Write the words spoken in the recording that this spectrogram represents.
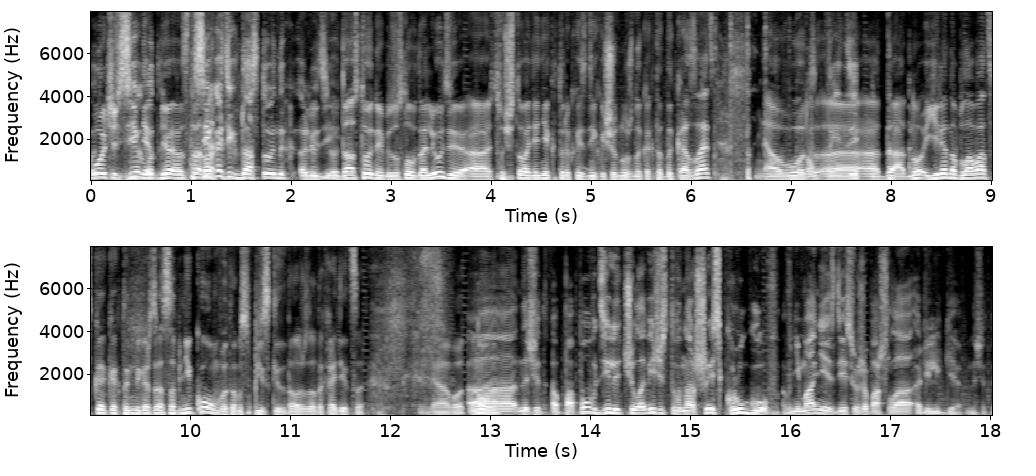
Очень. Всех, вот- мне странно. всех этих достойных людей. Достойные, безусловно, люди. а Существование некоторых из них еще нужно как-то доказать. А, Вот, а, да, но Елена Блаватская как-то, мне кажется, особняком в этом списке должна находиться. Вот, ну, значит, Попов делит человечество на шесть кругов. Внимание, здесь уже пошла религия. Значит,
